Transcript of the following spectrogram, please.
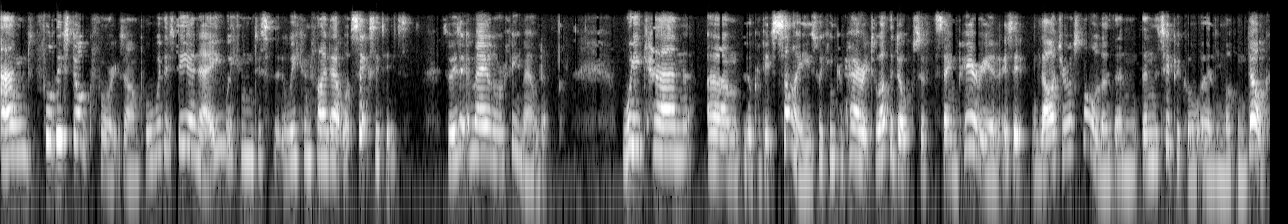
And for this dog, for example, with its DNA, we can we can find out what sex it is. So is it a male or a female dog? We can um, look at its size. We can compare it to other dogs of the same period. Is it larger or smaller than, than the typical early modern dog?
